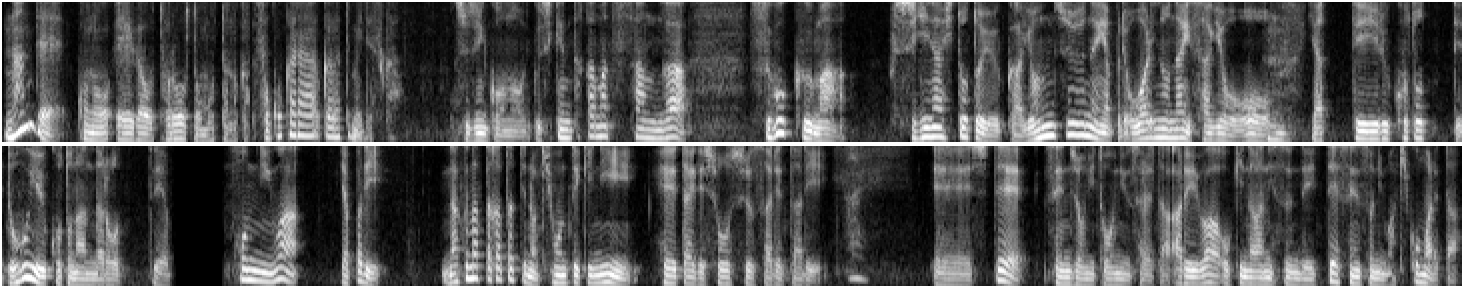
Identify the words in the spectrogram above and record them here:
なんでこの映画を撮ろうと思ったのかそこから伺ってもいいですか？主人公の具志堅高松さんがすごくまあ不思議な人というか、40年やっぱり終わりのない作業をやっていることってどういうことなんだろうって、本人はやっぱり亡くなった方っていうのは基本的に兵隊で召集されたり、はい、えー、して戦場に投入された、あるいは沖縄に住んでいて戦争に巻き込まれた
